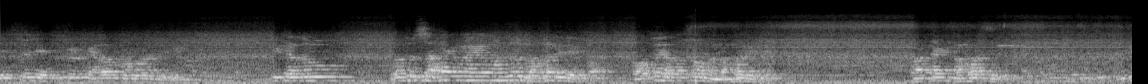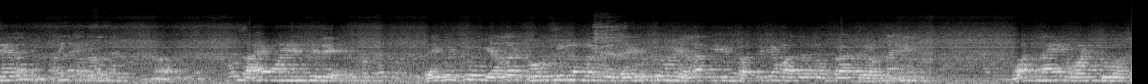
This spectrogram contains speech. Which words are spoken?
ದೇಶದಲ್ಲಿ ಹೆಚ್ಚು ಎಲ್ಲರೂ ಬಡವರಲ್ಲಿ ಈಗ ಒಂದು ಸಹಾಯ ಒಂದು ನಂಬರ್ ಇದೆ. ಅವ್ರದ್ದು ಯಾವತ್ತೂ ಒಂದು ನಂಬರ್ ಇದೆ. ಕಾಂಟ್ಯಾಕ್ಟ್ ನಂಬರ್ಸ್ ಇದೆ. ಸಹಾಯ ಮಾಡಿ ಅಂತಿದೆ ದಯವಿಟ್ಟು ಎಲ್ಲ ಟೋಲ್ ಫ್ರೀ ನಂಬರ್ ಇದೆ. ದಯವಿಟ್ಟು ಎಲ್ಲ ಪತ್ರಿಕೆ ಮಾಧ್ಯಮ ಮುಖಾಂತರ ಒನ್ ನೈನ್ ಒನ್ ಟೂ ಅಂತ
